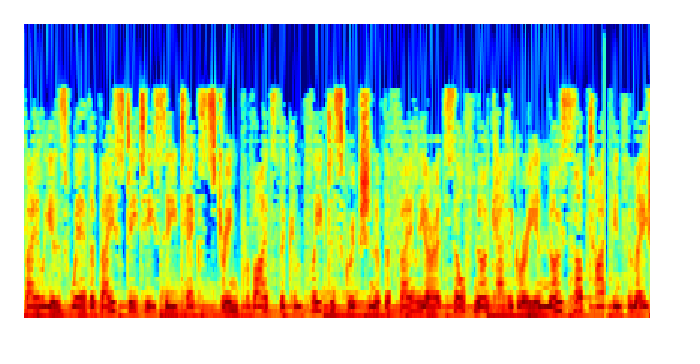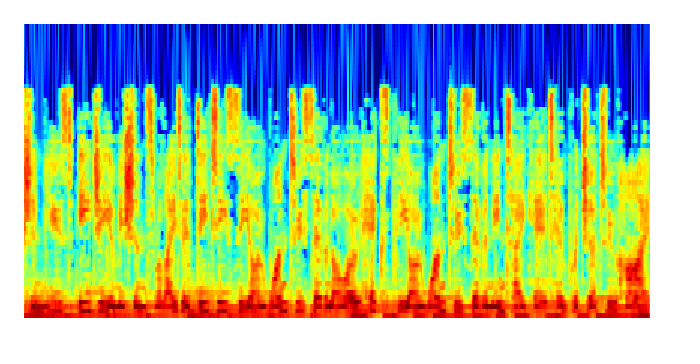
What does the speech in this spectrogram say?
failures where the base DTC text string provides the complete description of the failure itself no category and no subtype information used, e.g. emissions related DTC 012700 hex P0127 intake air temperature too high.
